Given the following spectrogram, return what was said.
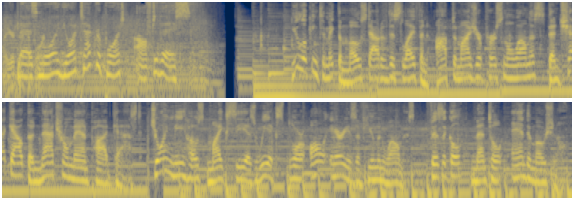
on your There's checkerboard. more Your Tech Report after this. You looking to make the most out of this life and optimize your personal wellness? Then check out the Natural Man Podcast. Join me, host Mike C., as we explore all areas of human wellness physical, mental, and emotional.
